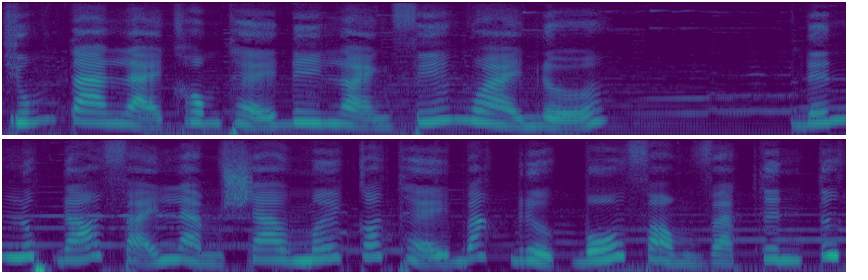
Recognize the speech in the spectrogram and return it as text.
Chúng ta lại không thể đi loạn phía ngoài nữa. Đến lúc đó phải làm sao mới có thể bắt được bố phòng và tin tức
